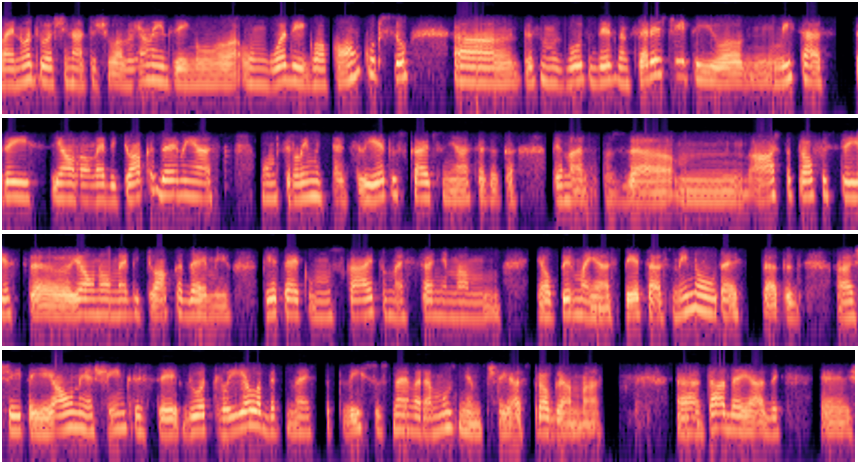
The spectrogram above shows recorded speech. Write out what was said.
lai nodrošinātu šo vienlīdzīgo un godīgo konkursu, tas mums būtu diezgan sarežģīti, jo visās trīs jauno mediķu akadēmijās mums ir limitēts vietu skaits un jāsaka, ka, piemēram, uz um, ārsta profesijas uh, jauno mediķu akadēmiju pieteikumu skaitu mēs saņemam jau pirmajās piecās minūtēs. Tātad uh, šī te jauniešu interese ir ļoti liela, bet mēs pat visus nevaram uzņemt šajās programmās. Uh, tādējādi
